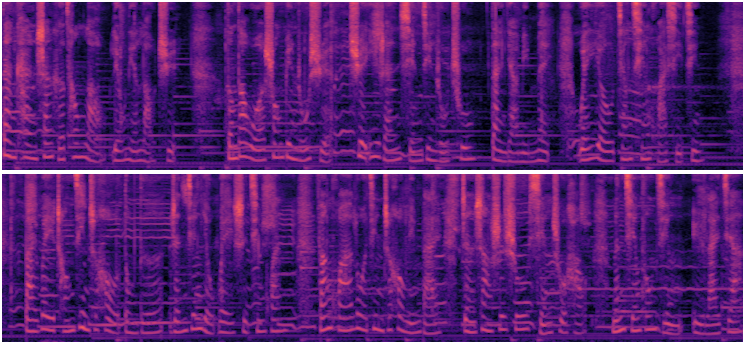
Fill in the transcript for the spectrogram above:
淡看山河苍老，流年老去。等到我双鬓如雪，却依然娴静如初，淡雅明媚。唯有将铅华洗净。百味尝尽之后，懂得人间有味是清欢；繁华落尽之后，明白枕上诗书闲处好，门前风景雨来佳。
